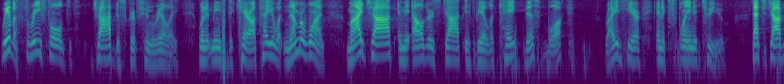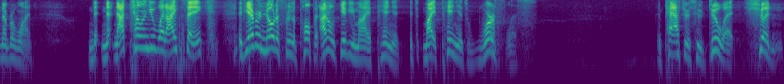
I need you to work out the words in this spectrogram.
We have a threefold job description, really when it means to care. I'll tell you what, number one, my job and the elder's job is to be able to take this book right here and explain it to you. That's job number one. N- not telling you what I think. If you ever notice from the pulpit, I don't give you my opinion. It's, my opinion's worthless. And pastors who do it shouldn't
